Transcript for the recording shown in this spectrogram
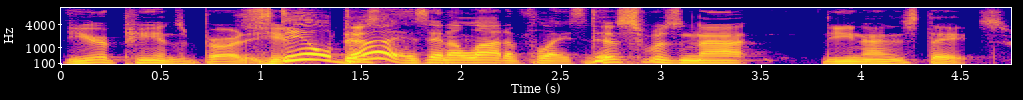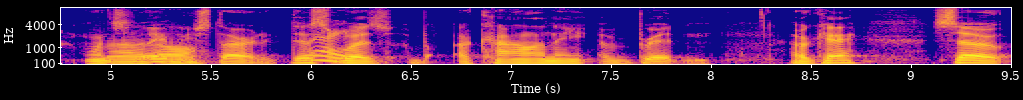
The Europeans brought it here. still This- does in a lot of places. This was not the United States when Not slavery started. This Right. was a colony of Britain. Okay? So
